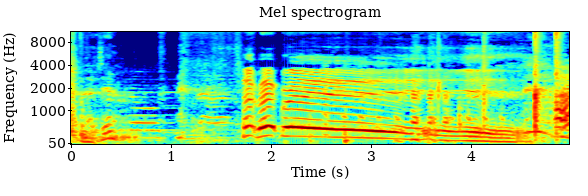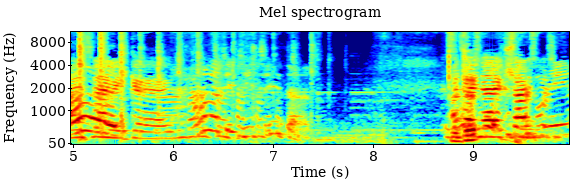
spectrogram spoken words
out. And that's it. Hip hip! That was very good. How did you do that? I You don't know, because I was watching.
